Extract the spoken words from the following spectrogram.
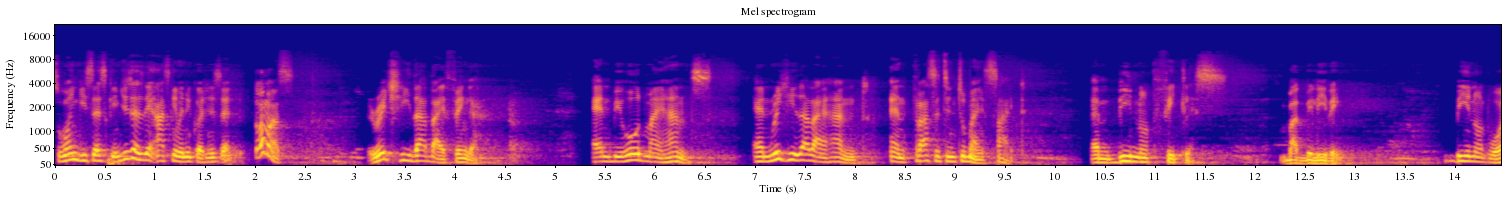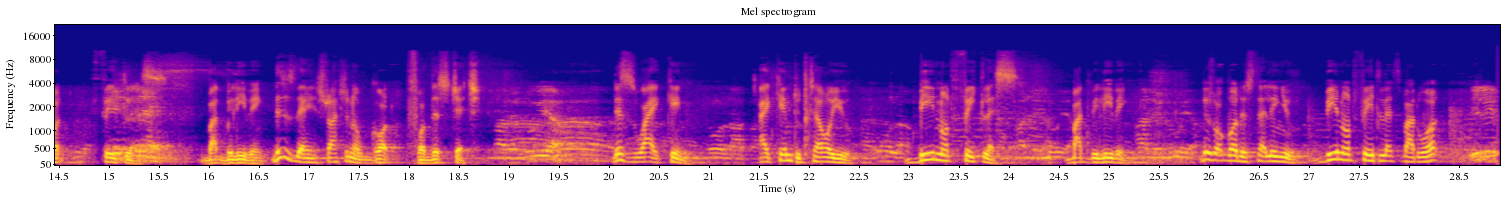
So when Jesus came, Jesus didn't ask him any question. He said, Thomas, reach hither thy finger and behold my hands, and reach hither thy hand and thrust it into my side, and be not faithless, but believing. Be not what? Faithless, but believing. This is the instruction of God for this church. This is why I came. I came to tell you be not faithless, but believing. This is what God is telling you. Be not faithless, but what?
